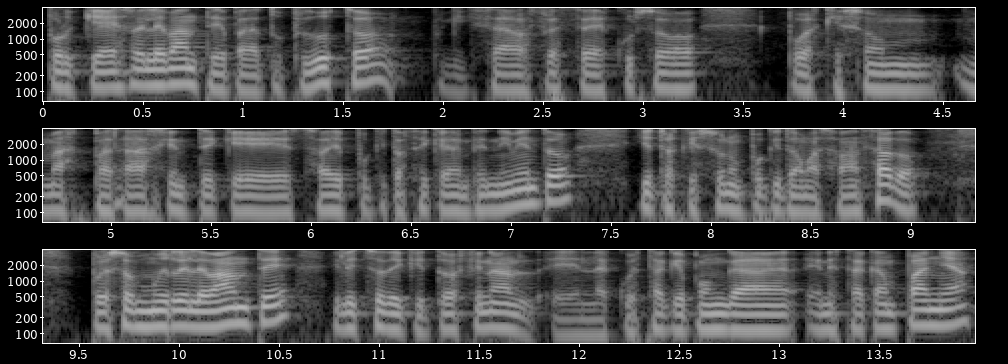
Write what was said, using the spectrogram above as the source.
porque es relevante para tus productos, porque quizás ofreces cursos pues que son más para gente que sabe poquito acerca de emprendimiento y otros que son un poquito más avanzados. Por eso es muy relevante el hecho de que tú al final, en la encuesta que ponga en esta campaña,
